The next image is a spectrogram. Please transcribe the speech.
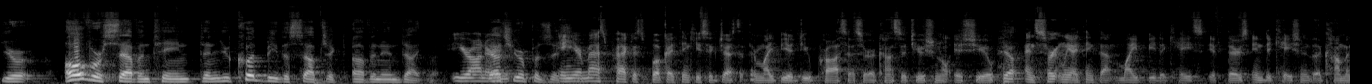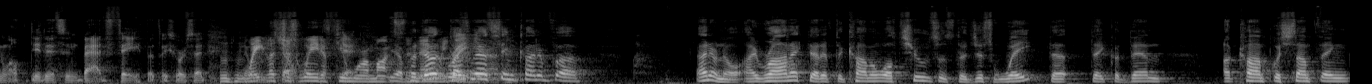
you're over 17, then you could be the subject of an indictment. Your Honor, That's your position. In your mass practice book, I think you suggest that there might be a due process or a constitutional issue. Yeah. And certainly, I think that might be the case if there's indication that the Commonwealth did this in bad faith, that they sort of said, Mm-hmm. you know, Wait, let's just wait a few kid. more months, Yeah, and but then that, we doesn't can- that seem kind of, uh, I don't know, ironic that if the Commonwealth chooses to just wait, that they could then accomplish something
